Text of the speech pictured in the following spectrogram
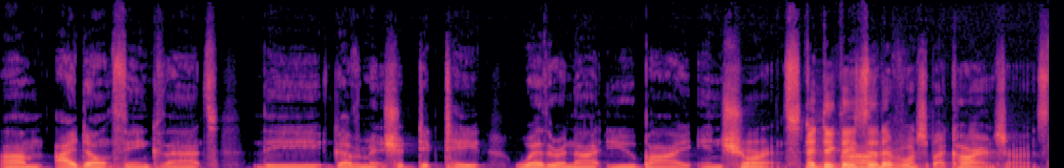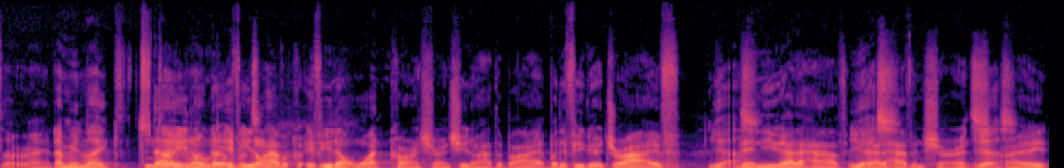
Um, I don't think that the government should dictate whether or not you buy insurance. It dictates that everyone should buy car insurance, though, right? I mean, like Um, No, you don't. No, if you don't have a, if you don't want car insurance, you don't have to buy it. But if you're going to drive, Yes. then you got to have you Yes. got to have insurance, Yes. right?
